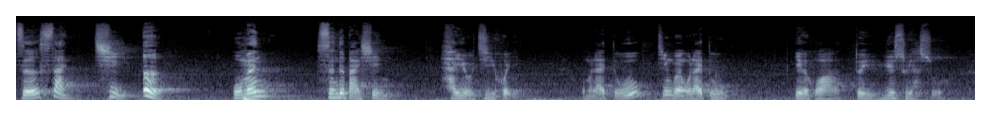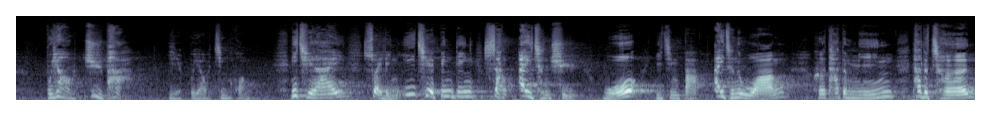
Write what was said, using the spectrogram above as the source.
择善弃恶，我们神的百姓还有机会。我们来读经文，我来读。耶和华对约书亚说：“不要惧怕，也不要惊慌。”你起来，率领一切兵丁上艾城去。我已经把艾城的王和他的民、他的城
